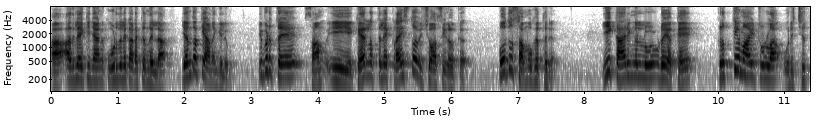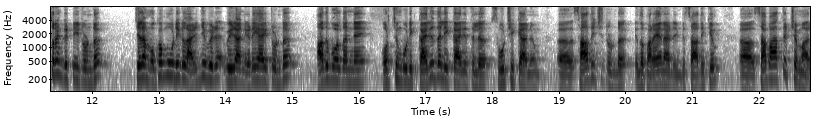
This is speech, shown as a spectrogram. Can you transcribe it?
അതിലേക്ക് ഞാൻ കൂടുതൽ കടക്കുന്നില്ല. എന്തൊക്കെയാണെങ്കിലും ഇവിടുത്തെ ഈ കേരളത്തിലെ ക്രൈസ്തവ വിശ്വാസികൾക്ക് പൊതുസമൂഹത്തിന് ഈ കാര്യങ്ങളിലൂടെയൊക്കെ കൃത്യമായിട്ടുള്ള ഒരു ചിത്രം കിട്ടിയിട്ടുണ്ട്. ചില മുഖമൂടികൾ അഴിഞ്ഞു വീഴ വീഴാൻ ഇടയായിട്ടുണ്ട്. അതുപോലെ തന്നെ കുറച്ചും കൂടി കരുതൽ ഇക്കാര്യത്തിൽ സൂക്ഷിക്കാനും സാധിച്ചിട്ടുണ്ട് എന്ന് പറയാനായിട്ട് എനിക്ക് സാധിക്കും. സഭാ സഭാധ്യക്ഷന്മാർ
